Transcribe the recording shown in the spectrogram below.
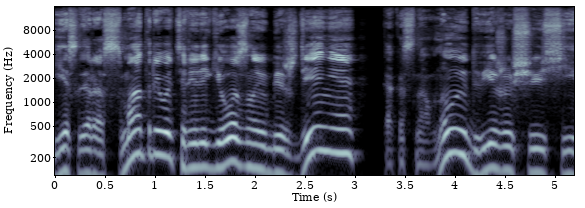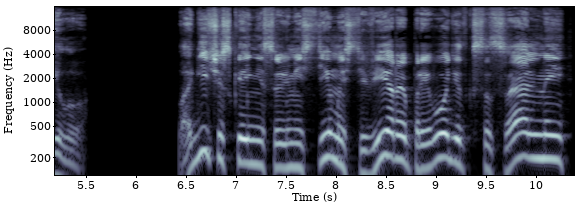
если рассматривать религиозные убеждения как основную движущую силу. Логическая несовместимость веры приводит к социальной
